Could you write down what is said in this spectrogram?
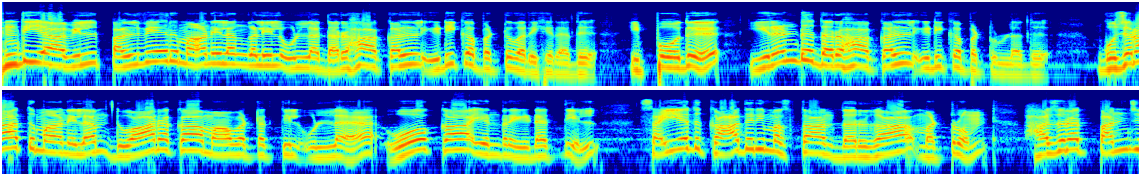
இந்தியாவில் பல்வேறு மாநிலங்களில் உள்ள தர்காக்கள் இடிக்கப்பட்டு வருகிறது. இப்போது இரண்டு தர்காக்கள் இடிக்கப்பட்டுள்ளது. குஜராத் மாநிலம் துவாரகா மாவட்டத்தில் உள்ள ஓகா என்ற இடத்தில் சையது காதிரி மஸ்தான் தர்கா மற்றும் ஹசரத் பஞ்ச்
